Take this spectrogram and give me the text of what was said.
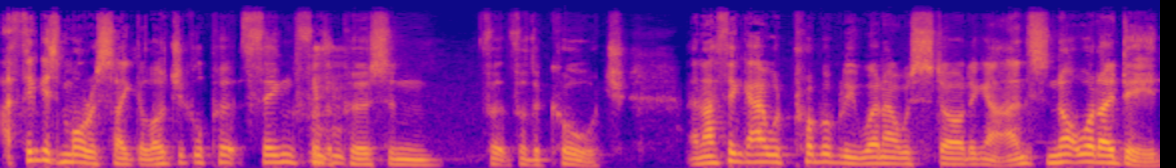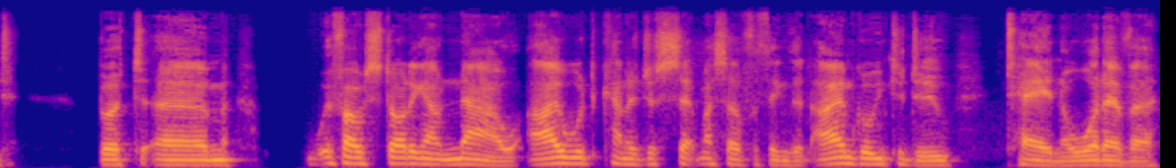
I think it's more a psychological thing for mm-hmm. the person for, for the coach. And I think I would probably when I was starting out, and it's not what I did, but um, if I was starting out now, I would kind of just set myself a thing that I am going to do 10 or whatever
